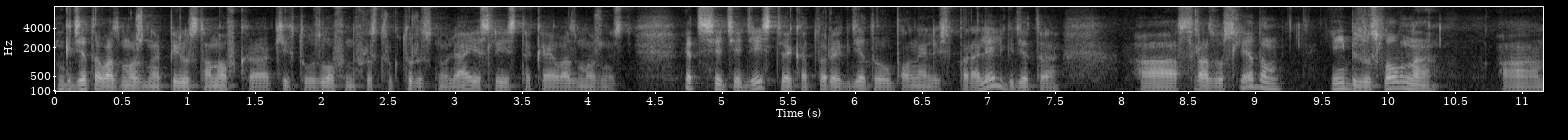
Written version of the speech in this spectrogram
где-то, возможно, переустановка каких-то узлов инфраструктуры с нуля, если есть такая возможность. Это все те действия, которые где-то выполнялись в параллель, где-то а, сразу следом. И, безусловно, а,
